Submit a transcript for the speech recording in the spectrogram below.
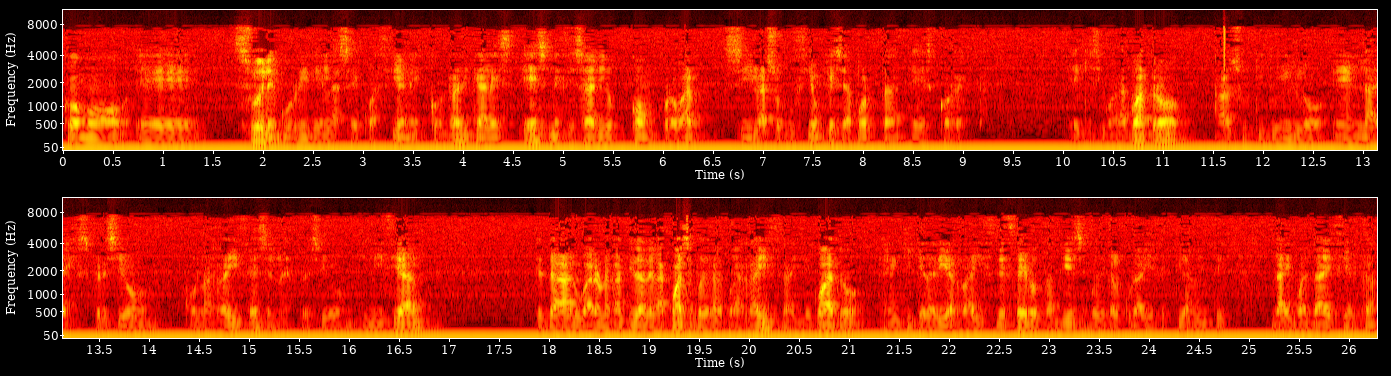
Como eh, suele ocurrir en las ecuaciones con radicales, es necesario comprobar si la solución que se aporta es correcta. x igual a 4, al sustituirlo en la expresión con las raíces, en la expresión inicial, da lugar a una cantidad de la cual se puede calcular raíz, raíz de 4, aquí quedaría raíz de 0, también se puede calcular y efectivamente la igualdad es cierta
